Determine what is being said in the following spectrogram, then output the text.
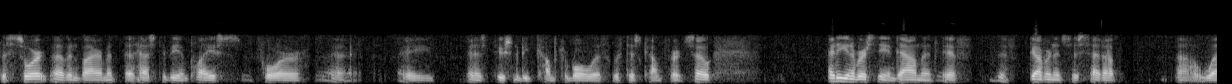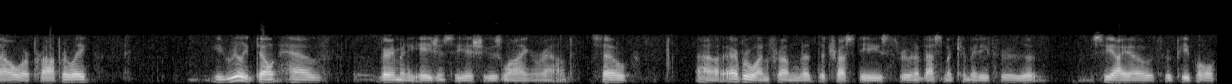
the sort of environment that has to be in place for uh, a an institution to be comfortable with, with discomfort. So, at a university endowment, if if governance is set up uh, well or properly, you really don't have very many agency issues lying around. So, uh, everyone from the, the trustees through an investment committee, through the CIO, through people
